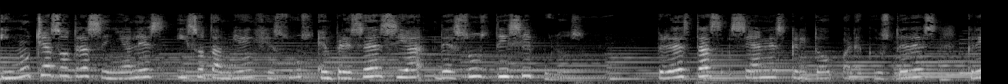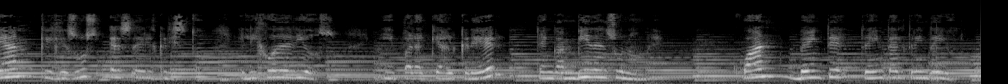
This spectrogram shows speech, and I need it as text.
Y muchas otras señales hizo también Jesús en presencia de sus discípulos pero estas se han escrito para que ustedes crean que Jesús es el Cristo, el Hijo de Dios, y para que al creer tengan vida en su nombre. Juan 20, 30 al 31.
